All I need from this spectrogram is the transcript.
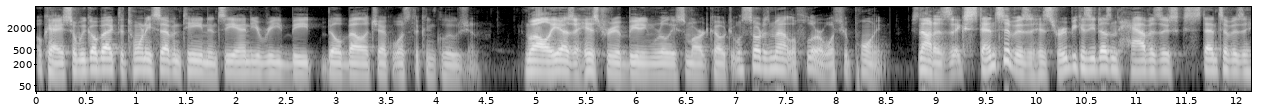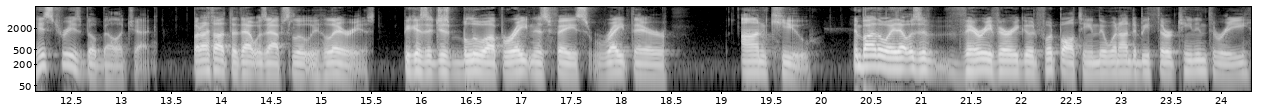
Okay, so we go back to 2017 and see Andy Reid beat Bill Belichick. What's the conclusion? Well, he has a history of beating really smart coaches. Well, so does Matt LaFleur. What's your point? It's not as extensive as a history because he doesn't have as extensive as a history as Bill Belichick. But I thought that that was absolutely hilarious because it just blew up right in his face, right there on cue. And by the way, that was a very, very good football team. They went on to be 13 and three.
